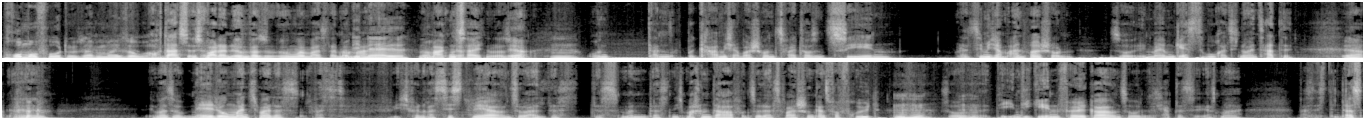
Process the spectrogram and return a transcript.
Promo-Foto, sagen wir mal so. Auch das, es war dann irgendwann so, irgendwann war es dann mal Originell. Mar- ne? Markenzeichen oder so. Ja. Mhm. Und dann bekam ich aber schon 2010 oder ziemlich am Anfang schon so in meinem Gästebuch, als ich noch eins hatte, Ja. äh, immer so Meldungen manchmal, dass was ich für ein Rassist wäre und so, also dass, dass man das nicht machen darf und so, das war schon ganz verfrüht, Mhm. so äh, die indigenen Völker und so. Ich habe das erstmal, was ist denn das?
